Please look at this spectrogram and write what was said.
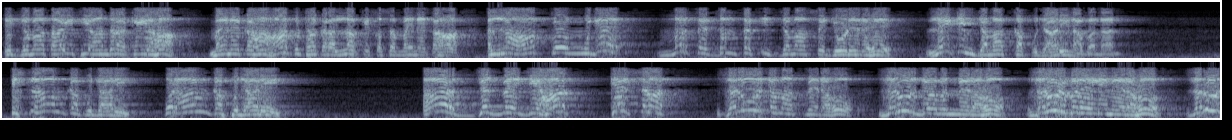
ایک جماعت آئی تھی آندرا کی یہاں۔ میں نے کہا، ہاتھ اٹھا کر اللہ کی قسم میں نے کہا، اللہ آپ کو مجھے مرتے دم تک اس جماعت سے جوڑے رہے، لیکن جماعت کا پجاری نہ بنا اسلام کا پجاری، قرآن کا پجاری۔ اور جذب جہاد کے ساتھ ضرور جماعت میں رہو، ضرور دیوبند میں رہو، ضرور بریلی میں رہو، ضرور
